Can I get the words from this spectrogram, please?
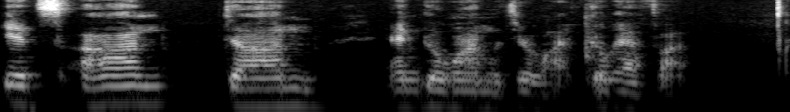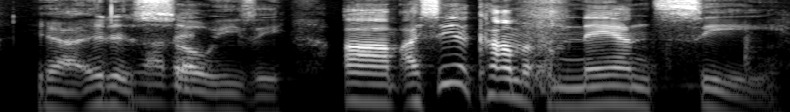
it's on, done, and go on with your life. Go have fun. Yeah, it is Love so easy. Um, I see a comment from Nancy.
